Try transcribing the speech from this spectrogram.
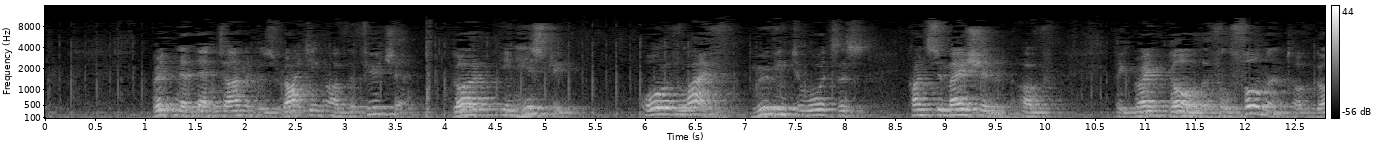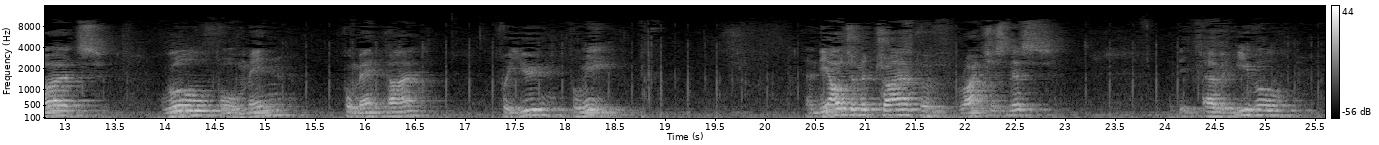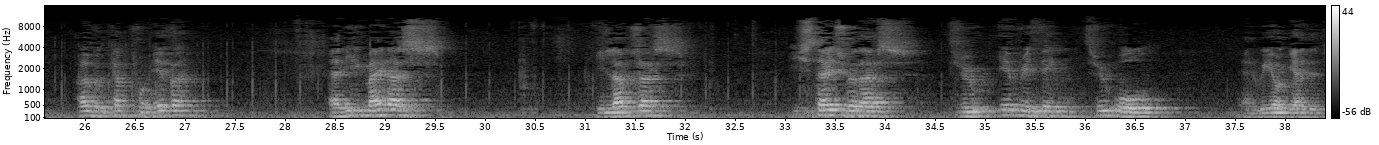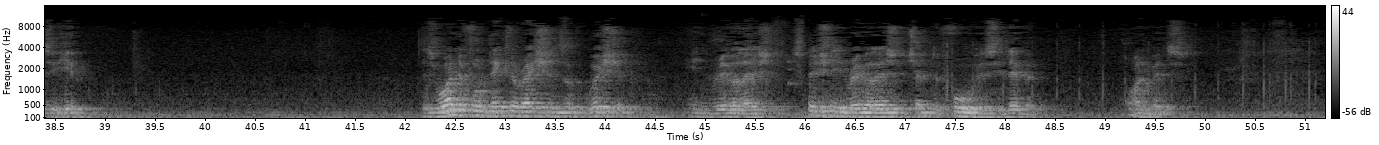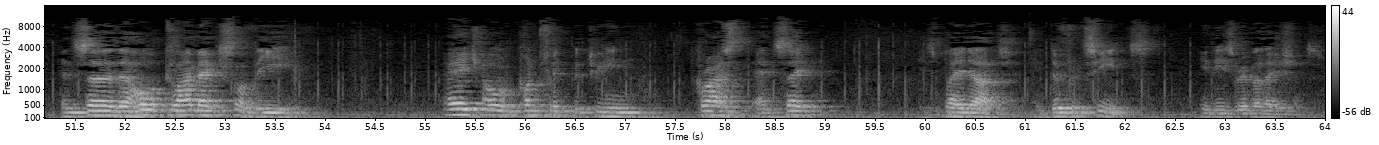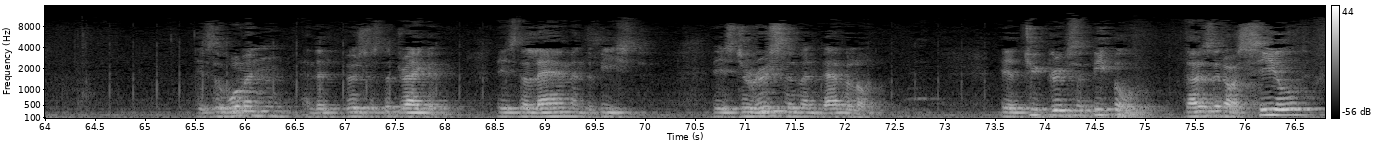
Written at that time, it was writing of the future. God in history, all of life moving towards this consummation of the great goal, the fulfillment of God's will for men, for mankind, for you, for me. And the ultimate triumph of righteousness over evil, overcome forever. And He made us, He loves us, He stays with us through everything, through all, and we are gathered to Him. There's wonderful declarations of worship in Revelation, especially in Revelation chapter 4, verse 11 onwards. And so the whole climax of the age old conflict between Christ and Satan is played out in different scenes in these revelations. There's the woman and the, versus the dragon. There's the lamb and the beast. There's Jerusalem and Babylon. There are two groups of people those that are sealed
